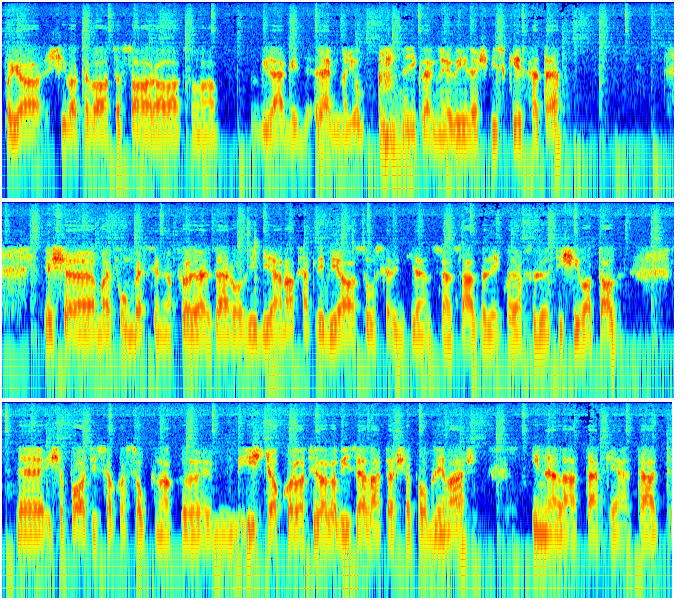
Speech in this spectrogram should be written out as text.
hogy a sivatag alatt, a Szahara alatt van a világ egy legnagyobb, egyik legnagyobb éles vízkészlete, és uh, majd fogunk beszélni a földrajzáról Líbiának. Hát Líbia szó szerint 90% vagy a fölötti sivatag, és a parti szakaszoknak is gyakorlatilag a vízellátása problémás. Innen látták el. Tehát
